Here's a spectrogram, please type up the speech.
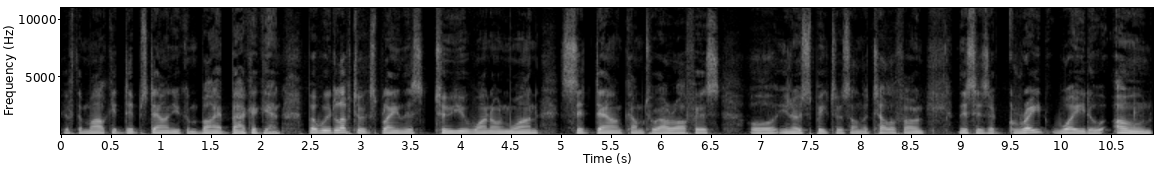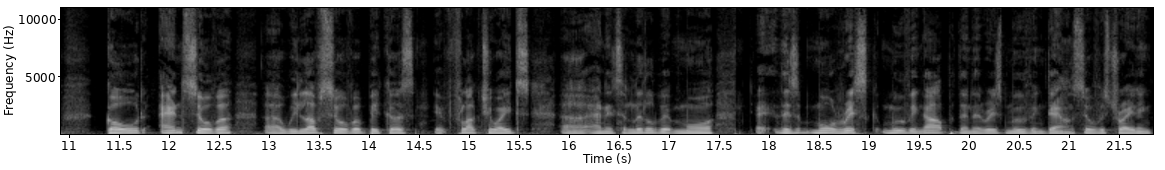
If the market dips down, you can buy it back again. But we'd love to explain this to you one on one. Sit down, come to our office, or, you know, speak to us on the telephone. This is a great way to own gold and silver. Uh, we love silver because it fluctuates uh, and it's a little bit more. Uh, there's more risk moving up than there is moving down. Silver's trading,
